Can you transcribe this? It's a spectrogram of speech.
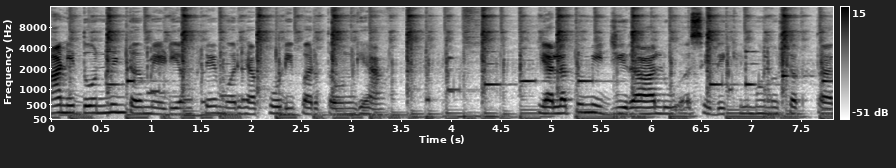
आणि दोन मिनटं मीडियम फ्लेमवर ह्या फोडी परतवून घ्या. याला तुम्ही जिरा आलू असे देखील म्हणू शकतात.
